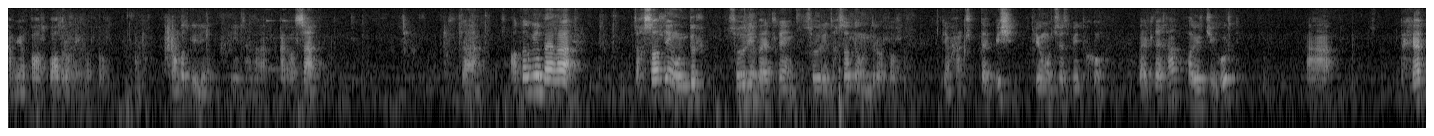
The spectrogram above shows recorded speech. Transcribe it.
хамгийн гол боолрумыг бол Монгол гэрийн ийм санаагаар гаргуулсан. За одоогийн байгаа зогсоолын өндөр суурийн барилгын суурийн зогсоолын өндөр бол тийм хангалттай биш. Тийм учраас бид өхөн барилгынхаа хоёр жигүүрт аа дахиад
